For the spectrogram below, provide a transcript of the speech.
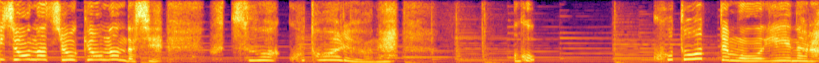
異常な状況なんだし普通は断るよね。こ断ってもいいなら。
